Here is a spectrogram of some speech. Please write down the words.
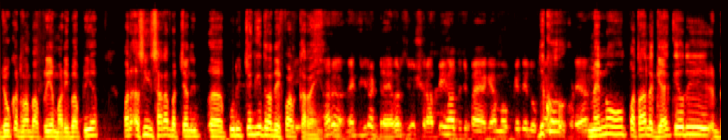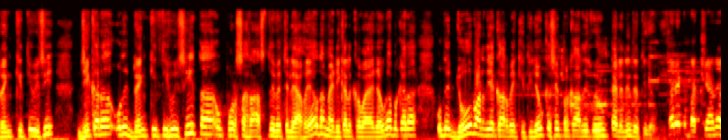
ਜੋ ਘਟਨਾ ਵਾਪਰੀ ਹੈ ਮਾੜੀ ਵਾਪਰੀ ਹੈ ਪਰ ਅਸੀਂ ਸਾਰਾ ਬੱਚਿਆਂ ਦੀ ਅ, ਪੂਰੀ ਚੰਗੀ ਤਰ੍ਹਾਂ ਦੇਖਭਾਲ ਕਰ ਰਹੇ ਹਾਂ। ਸਰ ਇੱਕ ਜਿਹੜਾ ਡਰਾਈਵਰ ਸੀ ਉਹ ਸ਼ਰਾਬੀ ਹਾਲਤ 'ਚ ਪਾਇਆ ਗਿਆ ਮੌਕੇ ਤੇ ਲੋਕਾਂ ਨੇ ਦੇਖੋ ਉਹਨੂੰ ਫੜਿਆ ਮੈਨੂੰ ਪਤਾ ਲੱਗਿਆ ਕਿ ਉਹਦੀ ਡਰਿੰਕ ਕੀਤੀ ਹੋਈ ਸੀ। ਜੇਕਰ ਉਹਦੀ ਡਰਿੰਕ ਕੀਤੀ ਹੋਈ ਸੀ ਤਾਂ ਉਹ ਪੁਲਿਸ ਹਿਰਾਸਤ ਦੇ ਵਿੱਚ ਲਿਆ ਹੋਇਆ ਉਹਦਾ ਮੈਡੀਕਲ ਕਰਵਾਇਆ ਜਾਊਗਾ। ਬਕਾਇਦਾ ਉਹਦੇ ਜੋ ਬਣਦੀ ਹੈ ਕਾਰਵਾਈ ਕੀਤੀ ਜਾਊ ਕਿਸੇ ਪ੍ਰਕਾਰ ਦੀ ਕੋਈ ਉਹਨੂੰ ਢਿੱਲ ਨਹੀਂ ਦਿੱਤੀ ਜਾਊਗੀ। ਸਰ ਬੱਚਿਆਂ ਦਾ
